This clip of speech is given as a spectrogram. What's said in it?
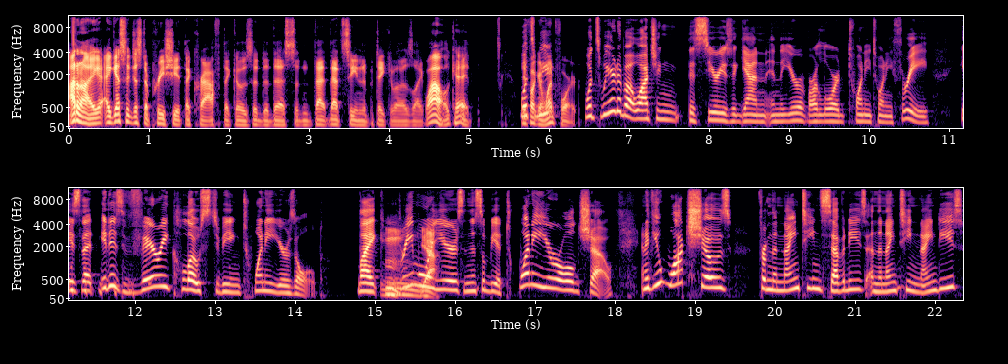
I don't know. I, I guess I just appreciate the craft that goes into this, and that that scene in particular. I was like, wow, okay, they What's fucking weird- went for it. What's weird about watching this series again in the year of our Lord 2023 is that it is very close to being 20 years old. Like mm, three more yeah. years, and this will be a 20 year old show. And if you watch shows from the 1970s and the 1990s,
